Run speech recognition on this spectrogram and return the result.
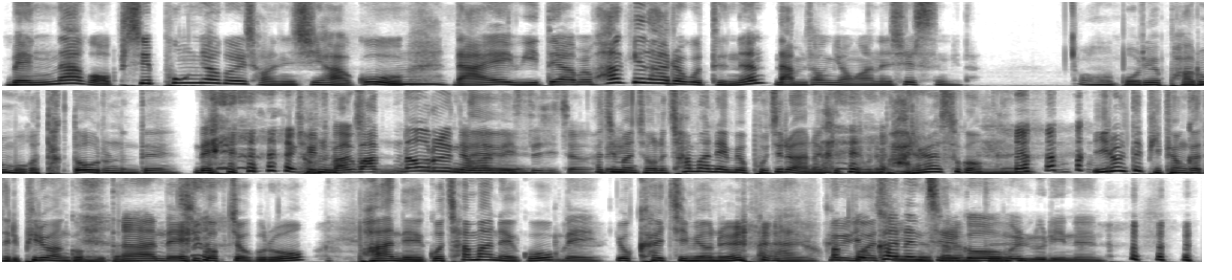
맥락 없이 폭력을 전시하고 음. 나의 위대함을 확인하려고 드는 남성 영화는 싫습니다. 어, 머리에 바로 뭐가 탁 떠오르는데 저는 막, 막 떠오르는 영화도 네. 있으시죠. 하지만 저는 참아내며 보지를 않았기 때문에 말을 할 수가 없네. 이럴 때 비평가들이 필요한 겁니다. 아, 네. 직업적으로 봐내고 참아내고 네. 욕할 지면을 아, 그 확보할 수 욕하는 있는 즐거움을 사람들. 누리는.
